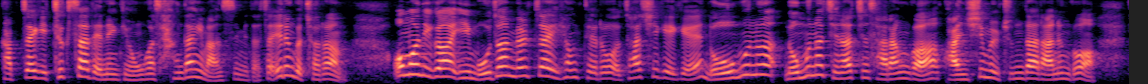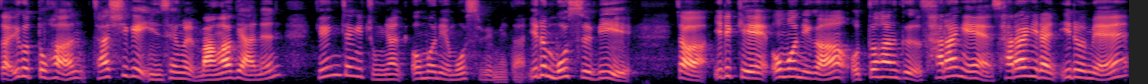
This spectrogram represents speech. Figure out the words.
갑자기 즉사되는 경우가 상당히 많습니다. 자, 이런 것처럼 어머니가 이 모자 멸자의 형태로 자식에게 너무나 너무나 지나친 사랑과 관심을 준다라는 거. 자, 이것 또한 자식의 인생을 망하게 하는 굉장히 중요한 어머니의 모습입니다. 이런 모습이 자, 이렇게 어머니가 어떠한 그 사랑에 사랑이란 이름에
